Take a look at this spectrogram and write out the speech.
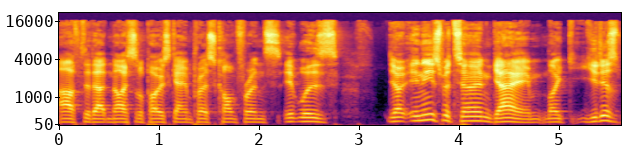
after that nice little post game press conference, it was, you know, in his return game, like, you just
